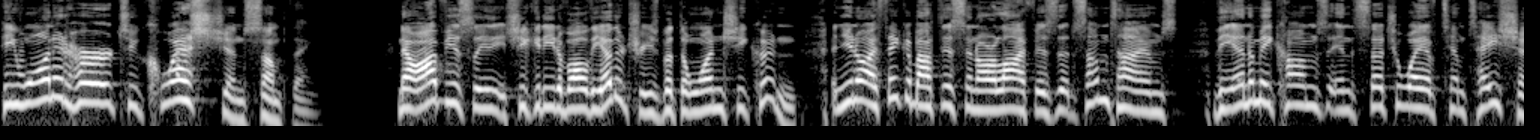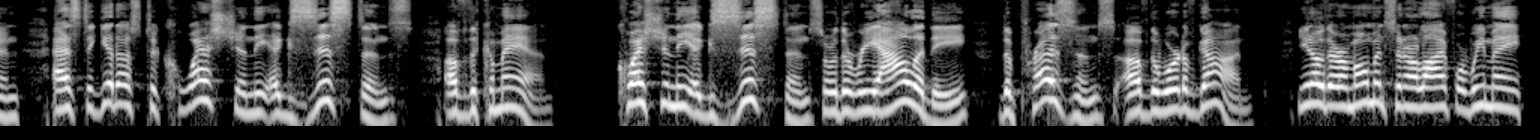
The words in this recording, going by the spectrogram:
He wanted her to question something. Now, obviously, she could eat of all the other trees, but the one she couldn't. And you know, I think about this in our life is that sometimes the enemy comes in such a way of temptation as to get us to question the existence of the command question the existence or the reality, the presence of the Word of God. You know, there are moments in our life where we may,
